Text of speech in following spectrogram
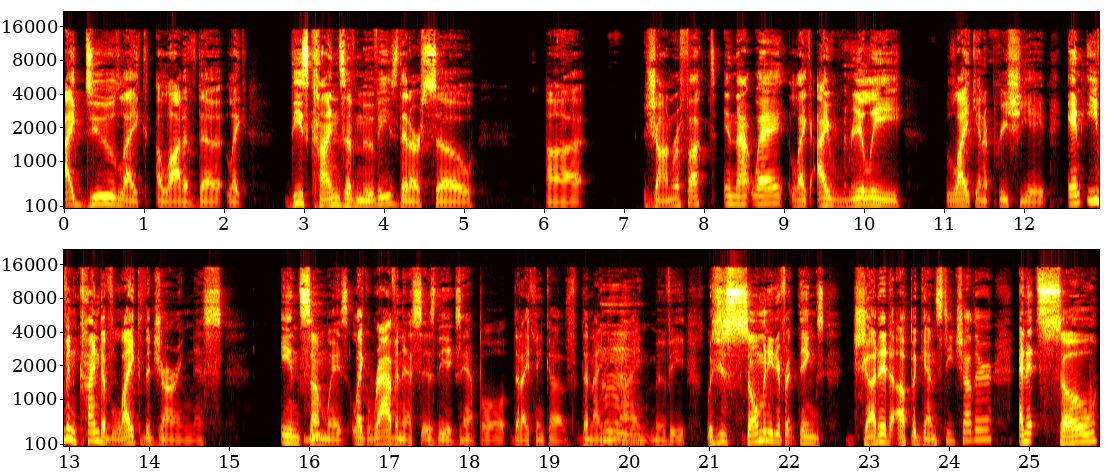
I do like a lot of the like these kinds of movies that are so uh genre fucked in that way. Like I really like and appreciate, and even kind of like the jarringness in mm-hmm. some ways. Like Ravenous is the example that I think of the mm. 99 movie, which is so many different things jutted up against each other. And it's so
